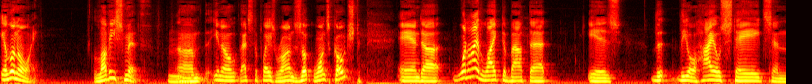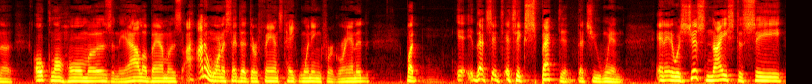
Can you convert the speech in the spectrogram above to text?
Illinois. Lovie Smith. Mm-hmm. Um, you know, that's the place Ron Zook once coached. And uh, what I liked about that is the the Ohio States and the Oklahomas and the Alabamas. I, I don't want to say that their fans take winning for granted, but it, that's it, it's expected that you win, and it was just nice to see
